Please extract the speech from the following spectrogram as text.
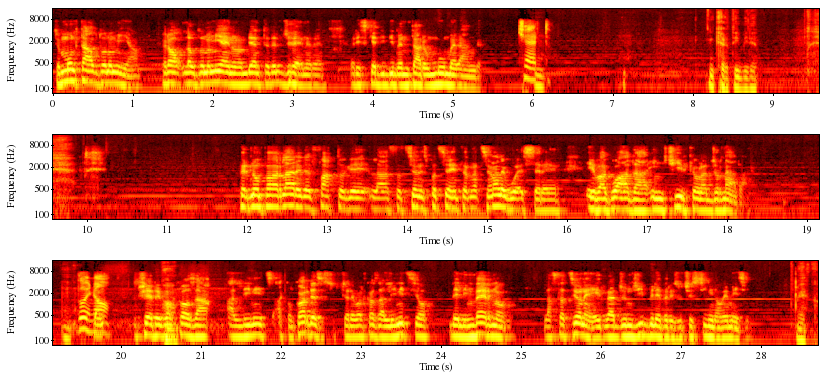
C'è molta autonomia, però l'autonomia in un ambiente del genere rischia di diventare un boomerang. Certo. Incredibile. Per non parlare del fatto che la stazione spaziale internazionale può essere evacuata in circa una giornata. Voi no. Se succede qualcosa all'inizio, a Concordia se succede qualcosa all'inizio dell'inverno, la stazione è irraggiungibile per i successivi nove mesi. Ecco.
